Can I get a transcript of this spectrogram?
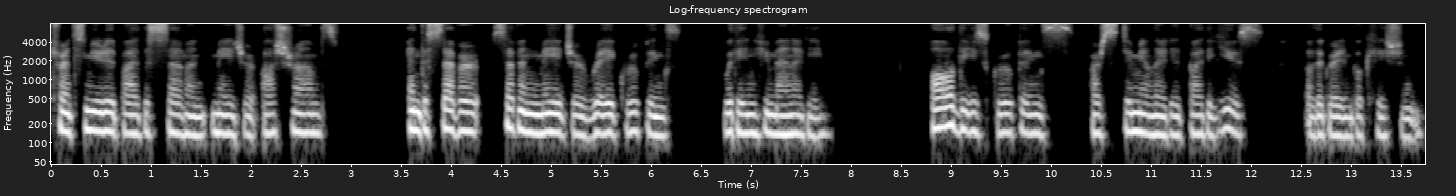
transmuted by the seven major ashrams and the sever, seven major ray groupings within humanity. All these groupings are stimulated by the use of the great invocation.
